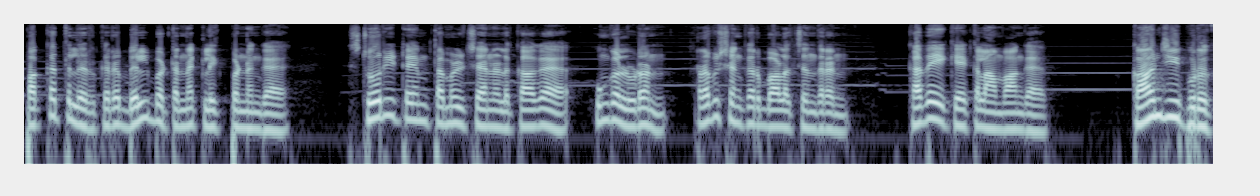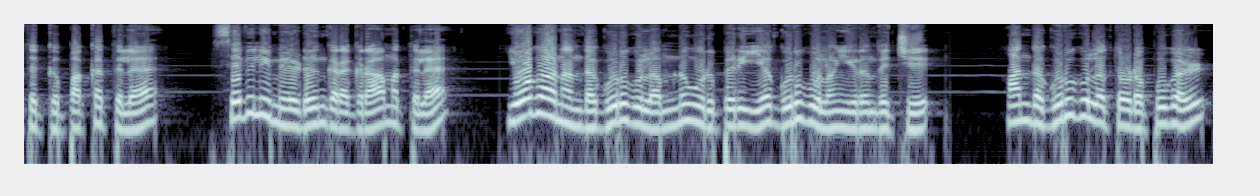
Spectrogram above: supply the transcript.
பக்கத்தில் இருக்கிற பெல் பட்டனை கிளிக் பண்ணுங்க. ஸ்டோரி டைம் தமிழ் சேனலுக்காக உங்களுடன் ரவிசங்கர் பாலச்சந்திரன். கதையை கேட்கலாம் வாங்க. காஞ்சிபுரத்துக்கு பக்கத்தில் செவிலிமேடுங்கிற கிராமத்தில் யோகானந்த குருகுலம்னு ஒரு பெரிய குருகுலம் இருந்துச்சு. அந்த குருகுலத்தோட புகழ்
